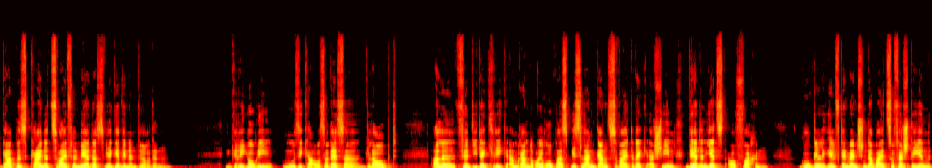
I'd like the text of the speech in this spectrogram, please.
gab es keine Zweifel mehr, dass wir gewinnen würden. Grigori, Musiker aus Odessa, glaubt, alle, für die der Krieg am Rande Europas bislang ganz weit weg erschien, werden jetzt aufwachen. Google hilft den Menschen dabei zu verstehen,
